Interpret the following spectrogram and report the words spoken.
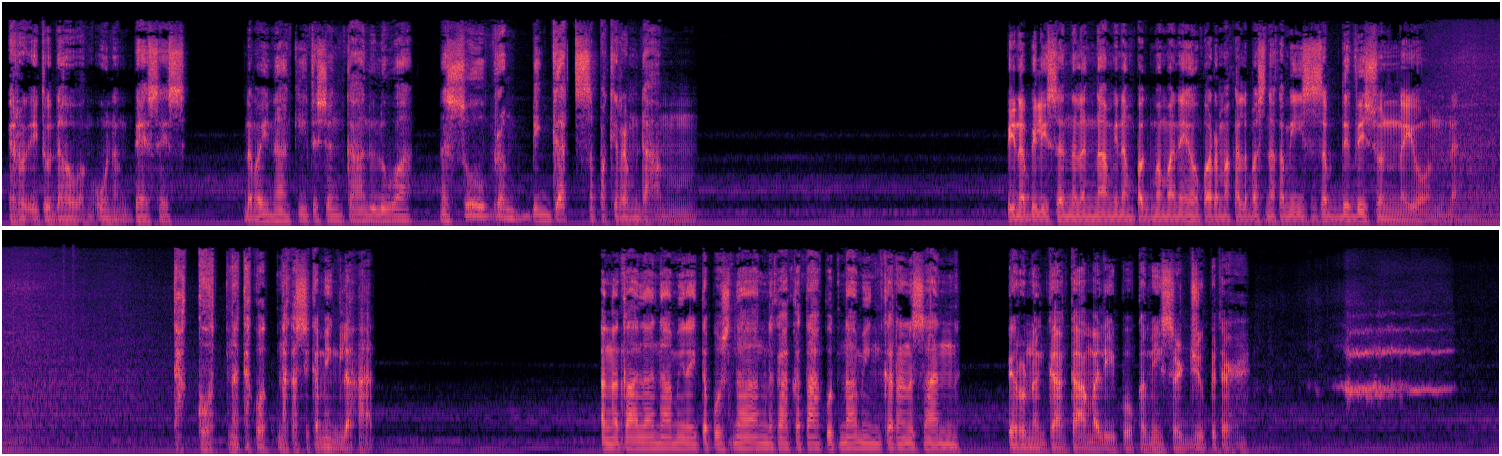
pero ito daw ang unang beses na may nakita siyang kaluluwa na sobrang bigat sa pakiramdam. Pinabilisan na lang namin ang pagmamaneho para makalabas na kami sa subdivision na yun. Takot na takot na kasi kaming lahat. Ang akala namin ay tapos na ang nakakatakot naming karanasan pero nagkakamali po kami, Sir Jupiter.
